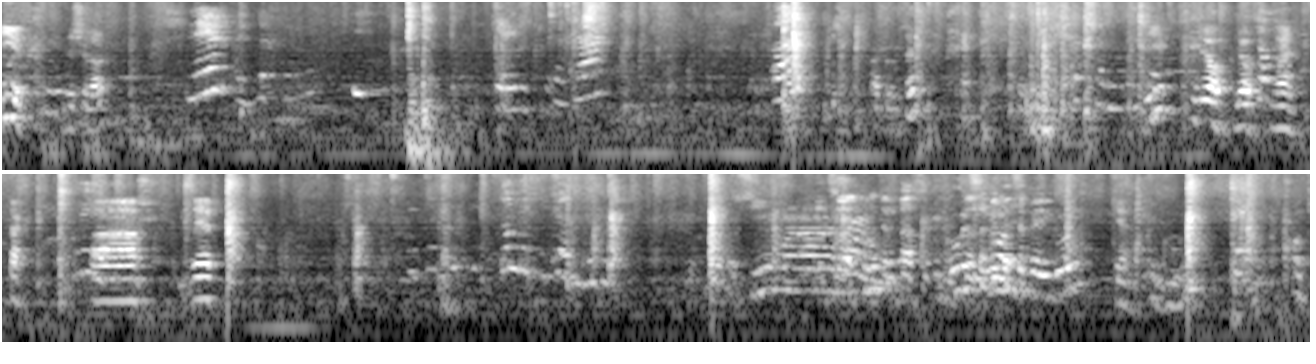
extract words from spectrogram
Нет. Дыши раз. Откройся. И лег, лег. На, так. А, the Что мы сейчас Nein, tak. A, sehr. Igul, să vedeți pe Igul. Chiar, Igul. Ok.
